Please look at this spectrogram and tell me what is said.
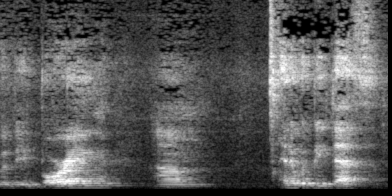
would be boring, um, and it would be death.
